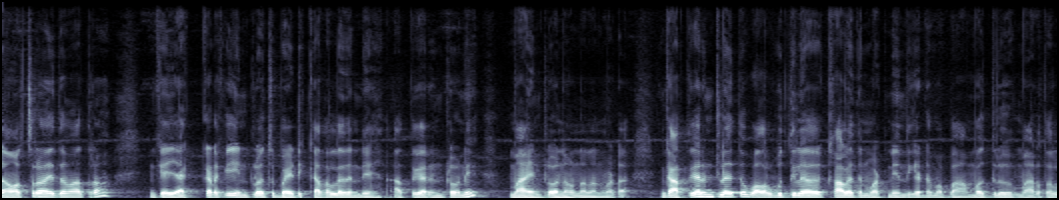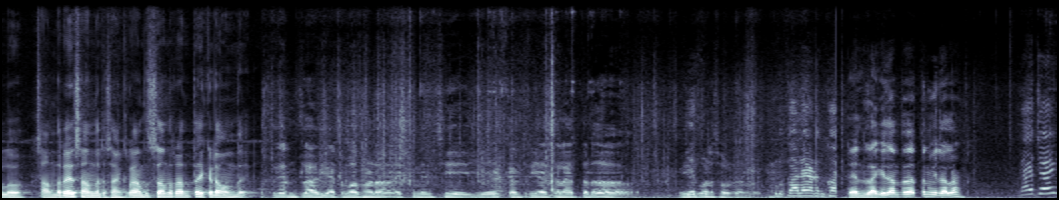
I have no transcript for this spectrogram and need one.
సంవత్సరం అయితే మాత్రం ఇంకా ఎక్కడికి ఇంట్లోంచి బయటికి కదలలేదండి. అత్తగారింట్లోని మా ఇంట్లోనే ఉన్నాను అనమాట ఇంకా అత్తగారింట్లో అయితే వదల బుద్ధి కాలేదనమాట ఎందుకంటే మా బామ్మద్దులు మరదల్లో సందరే సందర సంక్రాంతి సందర అంతా ఇక్కడ ఉంది. అత్తగారింట్లో అడిగట్టబోతున్నాడు ఇక్కడ నుంచి ఏ కంట్రీ అసలు వేస్తాడో మీరు కూడా చూడండి. అడుగు నేను లగేజ్ అంతా తెస్తాను మీరు ఎలా రాజాయ్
